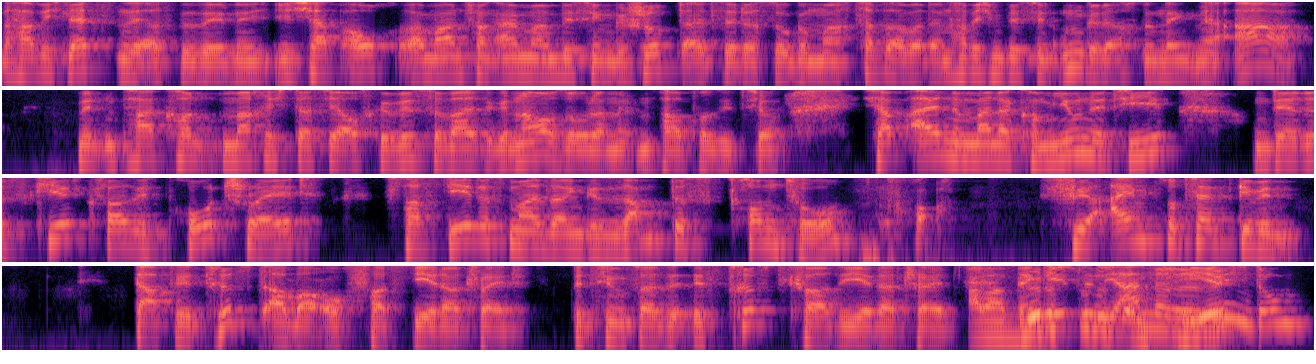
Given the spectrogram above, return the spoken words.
habe ich letztens erst gesehen, ich habe auch am Anfang einmal ein bisschen geschluckt, als ihr das so gemacht habt, aber dann habe ich ein bisschen umgedacht und denke mir, ah, mit ein paar Konten mache ich das ja auf gewisse Weise genauso oder mit ein paar Positionen. Ich habe einen in meiner Community und der riskiert quasi pro Trade fast jedes Mal sein gesamtes Konto für ein Prozent Gewinn. Dafür trifft aber auch fast jeder Trade beziehungsweise es trifft quasi jeder Trade. Aber würdest du das in die andere empfehlen? Richtung,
